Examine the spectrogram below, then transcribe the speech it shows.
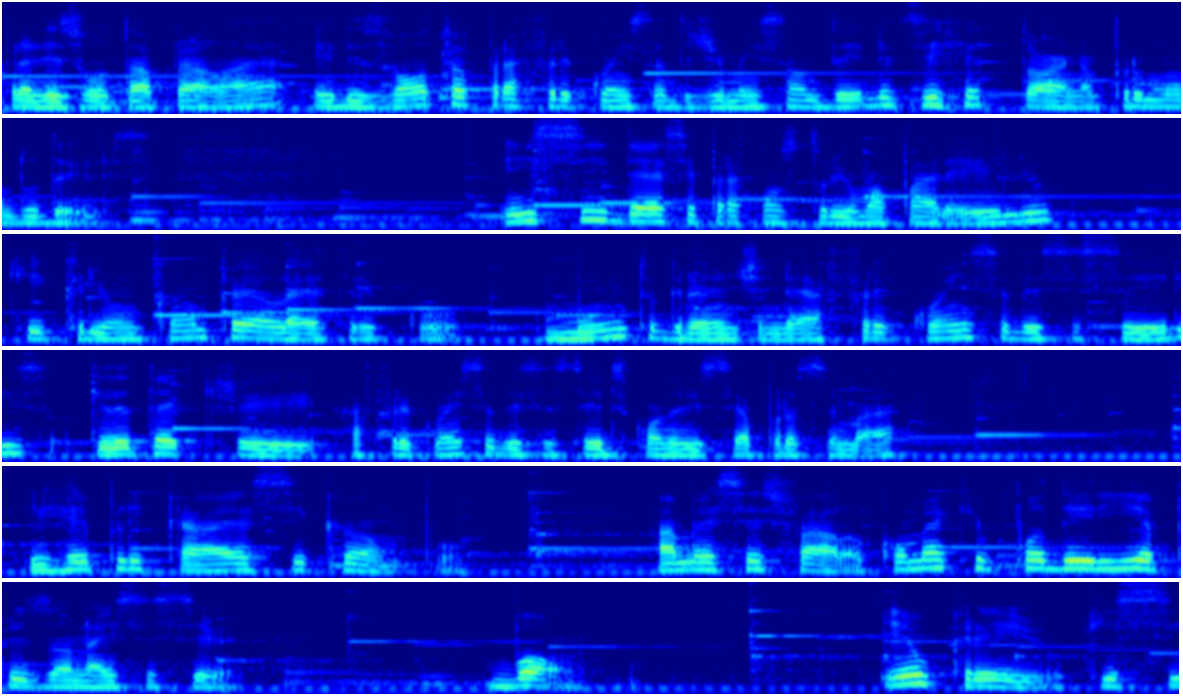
Para eles voltar para lá, eles voltam para a frequência da dimensão deles e retornam para o mundo deles. E se desse para construir um aparelho que cria um campo elétrico muito grande, né, a frequência desses seres, que detecte a frequência desses seres quando eles se aproximar e replicar esse campo. Mas vocês falam, como é que poderia aprisionar esse ser? Bom, eu creio que se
